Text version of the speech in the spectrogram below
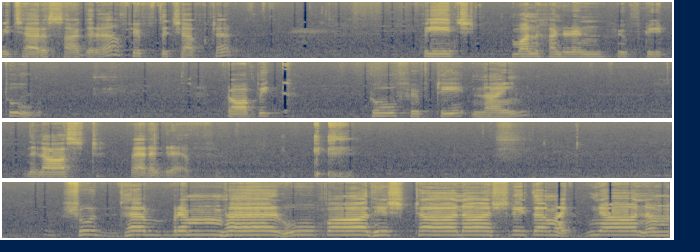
Vicharasagar fifth chapter page 152 topic 259 the last paragraph. शुद्धब्रह्मरूपाधिष्ठानाश्रितमज्ञानम्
